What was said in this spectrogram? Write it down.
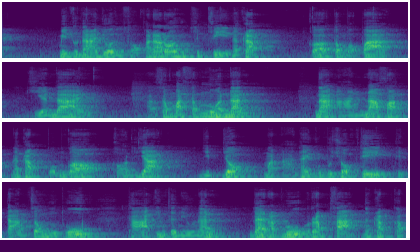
18 มิถุนายน 2564 นะครับ ก็ต้องบอกว่าเขียนได้สมบัติสำนวนนั้น น่าอ่านน่าฟังนะครับ ผมก็ขออนุญาต หยิบยกมาอ่านให้คุณผู้ชมที่ติดตามช่อง YouTube ถาอินเตอร์นิวนั้น ได้รับรู้รับทราบนะครับกับ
